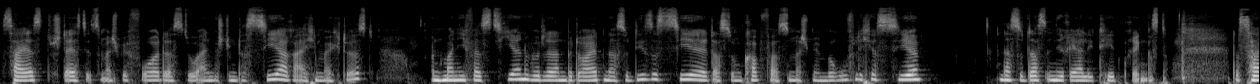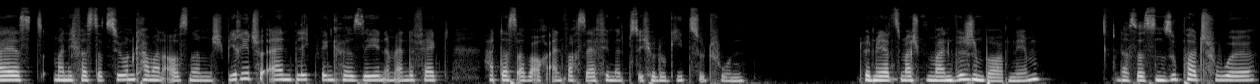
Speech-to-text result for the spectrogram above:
Das heißt, du stellst dir zum Beispiel vor, dass du ein bestimmtes Ziel erreichen möchtest und manifestieren würde dann bedeuten, dass du dieses Ziel, das du im Kopf hast, zum Beispiel ein berufliches Ziel, dass du das in die Realität bringst. Das heißt, Manifestation kann man aus einem spirituellen Blickwinkel sehen. Im Endeffekt hat das aber auch einfach sehr viel mit Psychologie zu tun. Wenn wir jetzt zum Beispiel mal ein Vision Board nehmen, das ist ein super Tool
